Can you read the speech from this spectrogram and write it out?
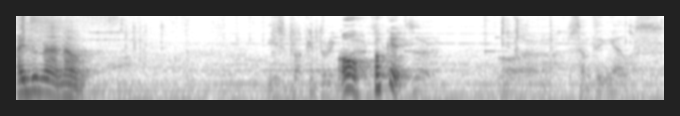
I do not know. Oh, bucket. Or something else.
